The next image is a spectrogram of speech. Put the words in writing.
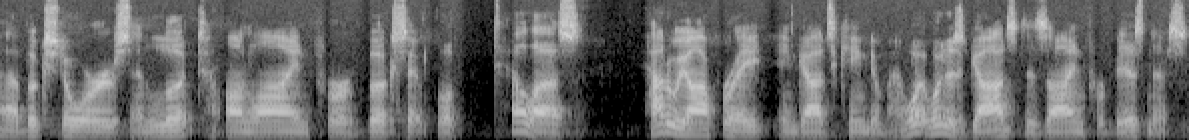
uh, bookstores and looked online for books that will tell us how do we operate in God's kingdom? What, what is God's design for business?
